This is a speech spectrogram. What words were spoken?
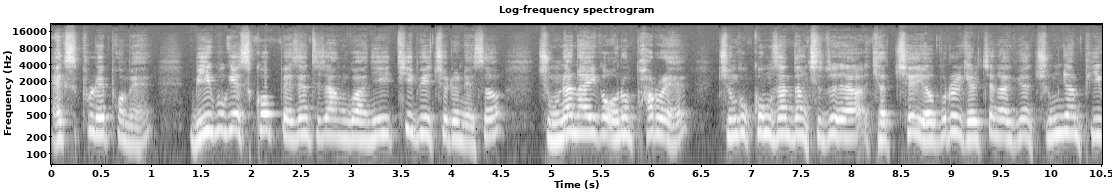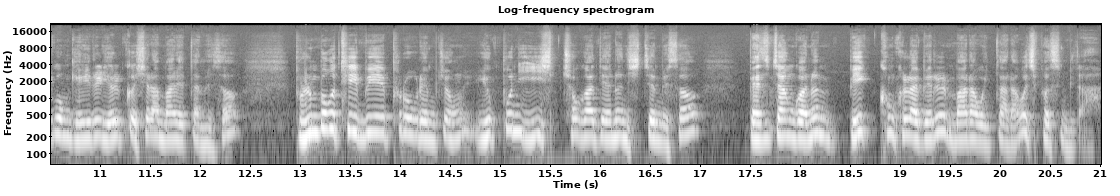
X 플랫폼에 미국의 스콧 베센트 장관이 TV에 출연해서 중난 아이가 오는 8월에 중국 공산당 지도자 교체 여부를 결정하기 위한 중요한 비공개회를 열 것이라 말했다면서 블룸버그 TV의 프로그램 중 6분 20초가 되는 시점에서 베스 장관은 빅 콘클라베를 말하고 있다라고 짚었습니다.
